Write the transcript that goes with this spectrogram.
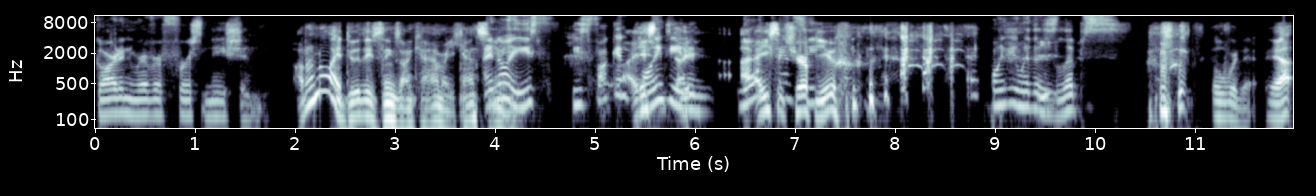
Garden River First Nation. I don't know. why I do these things on camera. You can't see. I know me. he's he's fucking I pointing, I- no I used to chirp you pointing with his lips over there. Yeah.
